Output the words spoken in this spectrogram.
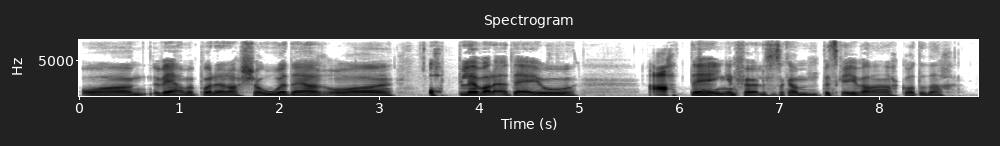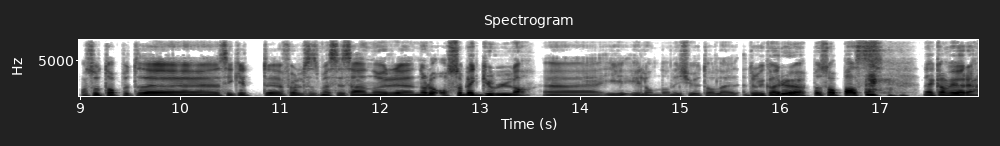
og være med på det der showet der og oppleve det. Det er jo Ja, det er ingen følelse som kan beskrive akkurat det der. Og så toppet det sikkert eh, følelsesmessig seg når, eh, når det også ble gull da, eh, i, i London i 2012. Jeg tror vi kan røpe såpass. Det kan vi gjøre.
